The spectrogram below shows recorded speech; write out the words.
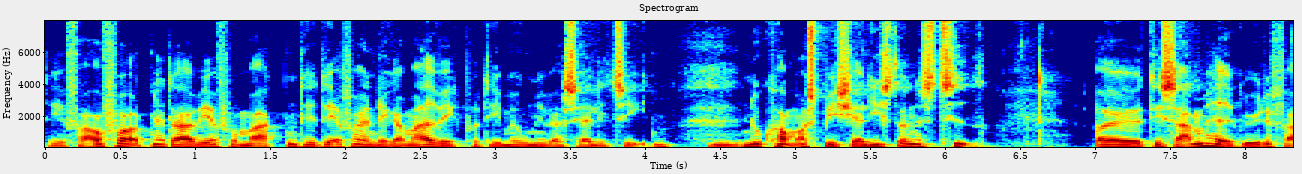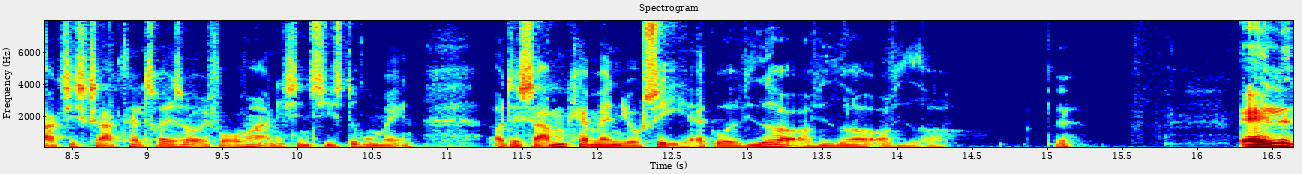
det er fagfolkene, der er ved at få magten, det er derfor, han lægger meget vægt på det med universaliteten. Mm. Nu kommer specialisternes tid, og øh, det samme havde Goethe faktisk sagt 50 år i forvejen i sin sidste roman. Og det samme kan man jo se er gået videre og videre og videre. Ja. Alle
